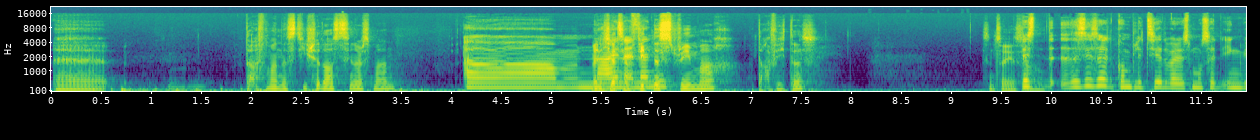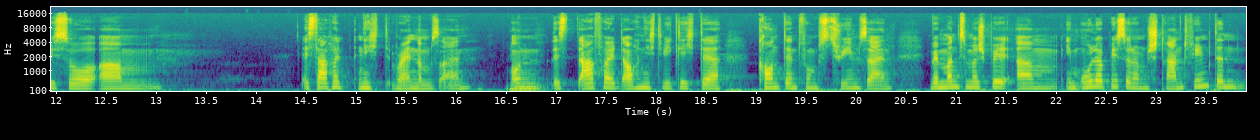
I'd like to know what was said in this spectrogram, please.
Äh, darf man das T-Shirt ausziehen als Mann? Ähm, Wenn nein, ich jetzt einen. Fitnessstream mache, darf ich das? Das sind solche Das, Sachen. das ist halt kompliziert, weil es muss halt irgendwie so, ähm, es darf halt nicht random sein. Mhm. Und es darf halt auch nicht wirklich der Content vom Stream sein. Wenn man zum Beispiel ähm, im Urlaub ist oder am Strand filmt, dann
